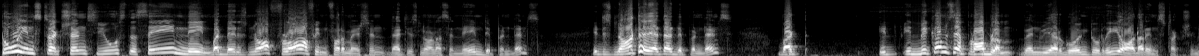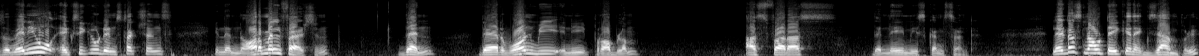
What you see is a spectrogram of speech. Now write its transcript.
Two instructions use the same name, but there is no flow of information that is known as a name dependence. It is not a data dependence, but it, it becomes a problem when we are going to reorder instructions. So, when you execute instructions in a normal fashion, then there will not be any problem as far as the name is concerned. Let us now take an example.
